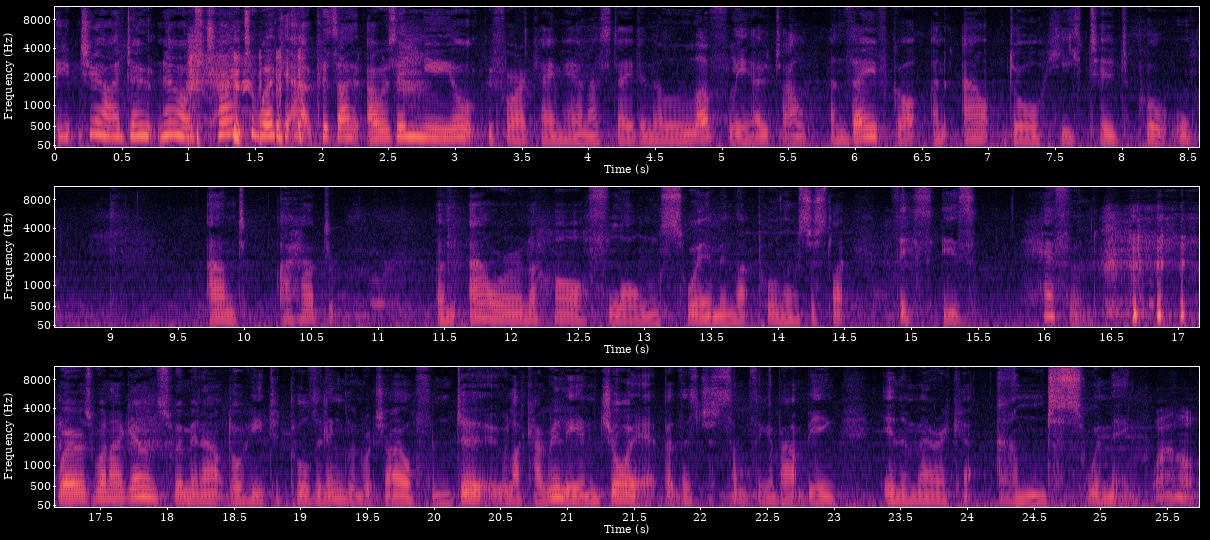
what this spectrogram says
It- know, I don't know. I was trying to work it out because I, I was in New York before I came here and I stayed in a lovely hotel and they've got an outdoor heated pool. And I had an hour and a half long swim in that pool and I was just like, this is heaven. Whereas when I go and swim in outdoor heated pools in England, which I often do, like I really enjoy it, but there's just something about being in America and swimming. Wow.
